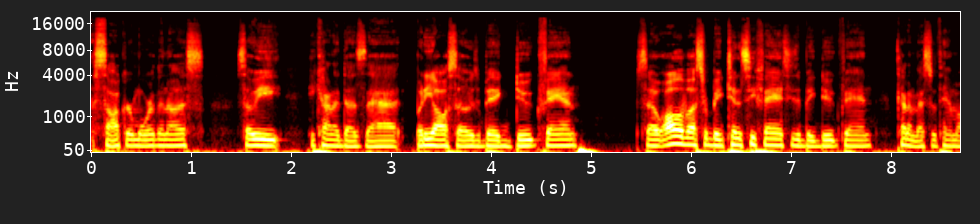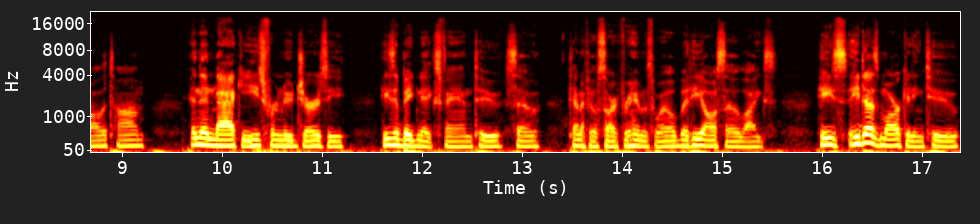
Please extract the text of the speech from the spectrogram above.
soccer more than us, so he he kind of does that. But he also is a big Duke fan. So all of us are big Tennessee fans. He's a big Duke fan. Kind of mess with him all the time. And then Mackie, he's from New Jersey. He's a big Knicks fan too. So kind of feel sorry for him as well. But he also likes he's he does marketing too,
